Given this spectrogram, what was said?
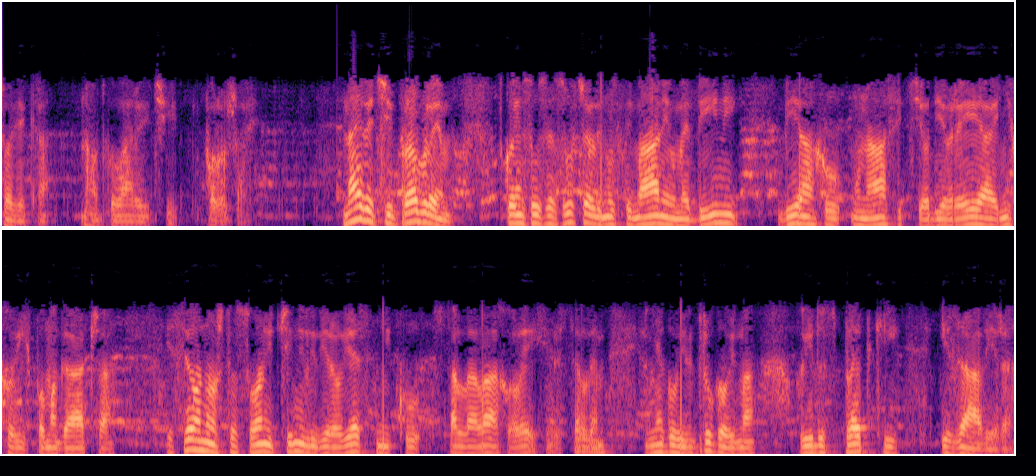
čovjeka na odgovarajući položaj. Najveći problem s kojim su se susreli muslimani u Medini bijahu munafici od jevreja i njihovih pomagača i sve ono što su oni činili vjerovjesniku sallallahu alejhi ve sellem i njegovim drugovima u vidu spletki i zavira.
